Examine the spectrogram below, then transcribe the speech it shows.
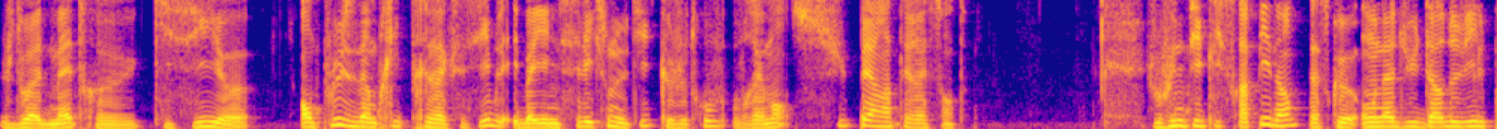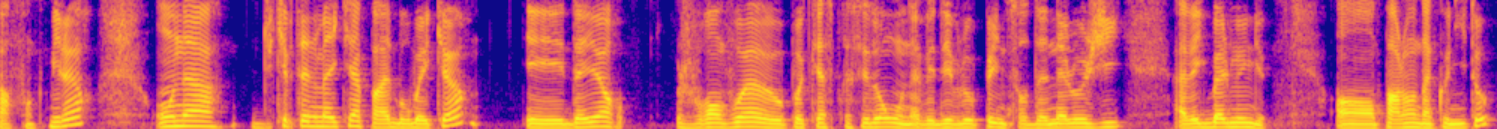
je dois admettre euh, qu'ici, euh, en plus d'un prix très accessible, eh bah, il y a une sélection de titres que je trouve vraiment super intéressante. Je vous fais une petite liste rapide, hein, parce qu'on a du Daredevil par Frank Miller, on a du Captain America par Ed Brubaker, et d'ailleurs, je vous renvoie au podcast précédent où on avait développé une sorte d'analogie avec Balmung en parlant d'incognito.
